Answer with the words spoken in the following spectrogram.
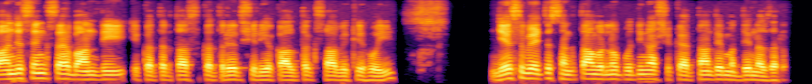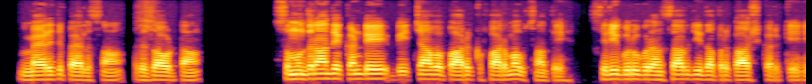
ਪੰਜ ਸਿੰਘ ਸਹਿਬਾਨ ਦੀ ਇਕੱਤਰਤਾ ਸਕੱਤਰੇਤ ਸ੍ਰੀ ਅਕਾਲ ਤਖਤ ਸਾਹਿਬ ਵਿਖੇ ਹੋਈ। ਜਿਸ ਵਿੱਚ ਸੰਗਤਾਂ ਵੱਲੋਂ ਪੁੱਜੀਆਂ ਸ਼ਿਕਾਇਤਾਂ ਦੇ ਮੱਦੇਨਜ਼ਰ ਮੈਰਿਜ ਪੈਲਸਾਂ, ਰਿਜ਼ੋਰਟਾਂ, ਸਮੁੰਦਰਾਂ ਦੇ ਕੰਢੇ, ਬੀਚਾਂ, ਵਪਾਰਕ ਫਾਰਮ ਹਾਊਸਾਂ ਤੇ ਸ੍ਰੀ ਗੁਰੂ ਗ੍ਰੰਥ ਸਾਹਿਬ ਜੀ ਦਾ ਪ੍ਰਕਾਸ਼ ਕਰਕੇ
